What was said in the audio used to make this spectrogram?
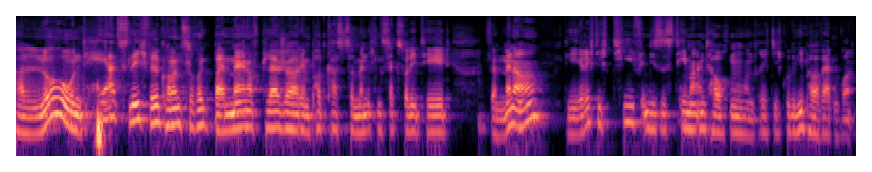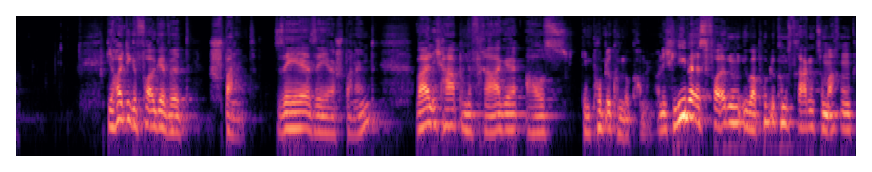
Hallo und herzlich willkommen zurück bei Man of Pleasure, dem Podcast zur männlichen Sexualität für Männer, die richtig tief in dieses Thema eintauchen und richtig gute Liebhaber werden wollen. Die heutige Folge wird spannend, sehr, sehr spannend, weil ich habe eine Frage aus dem Publikum bekommen. Und ich liebe es, Folgen über Publikumsfragen zu machen.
